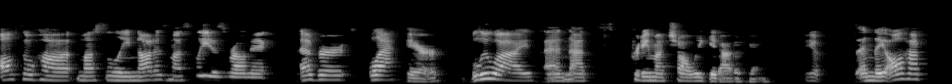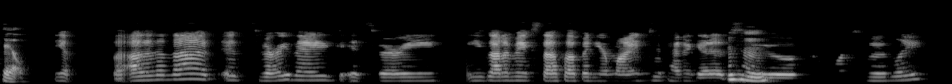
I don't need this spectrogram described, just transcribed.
also hot, muscly, not as muscly as Ronak. Evert, black hair, blue eyes, and that's pretty much all we get out of him. Yep. And they all have tails. Yep. But other than that, it's very vague. It's very you got to make stuff up in your mind to kind of get it Mhm. to work smoothly.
